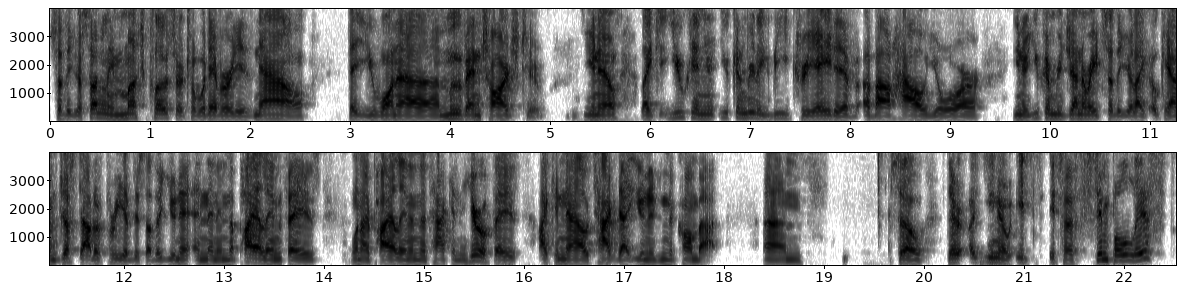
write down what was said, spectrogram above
so that you're suddenly much closer to whatever it is now that you want to move and charge to. You know, like you can you can really be creative about how you're you know you can regenerate so that you're like okay i'm just out of three of this other unit and then in the pile in phase when i pile in and attack in the hero phase i can now tag that unit into combat um, so there you know it's it's a simple list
